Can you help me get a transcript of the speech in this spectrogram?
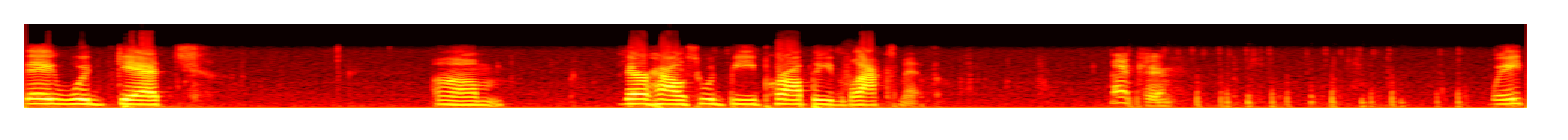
They would get um their house would be probably the blacksmith. Okay. Wait,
